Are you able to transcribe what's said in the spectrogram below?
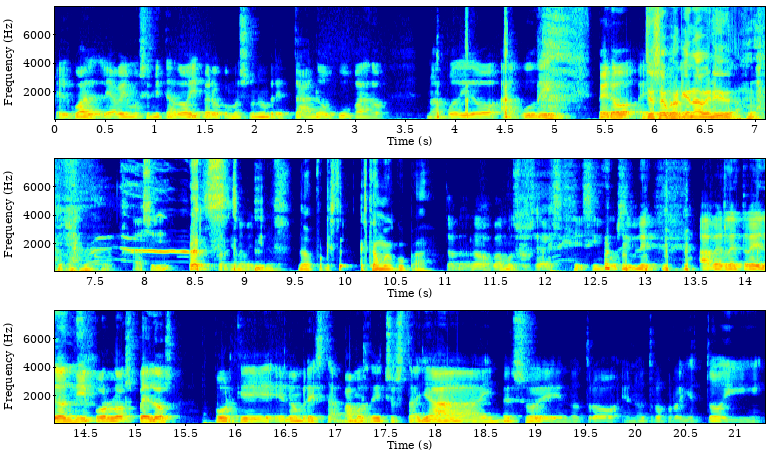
el cual le habíamos invitado hoy, pero como es un hombre tan ocupado, no ha podido acudir, pero... Yo sé por qué no ha venido. ¿Ah, sí? ¿Por qué no ha venido? No, porque está, muy ocupado. No, no, no, vamos, o sea, es, imposible haberle traído ni por los pelos, porque el hombre está, vamos, de hecho está ya inmerso en otro, en otro proyecto y,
